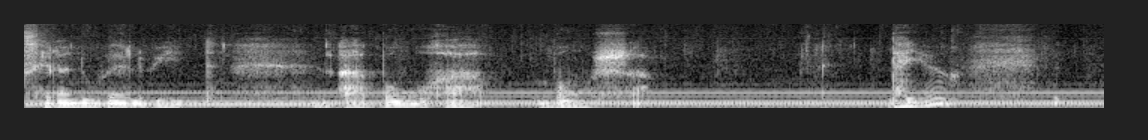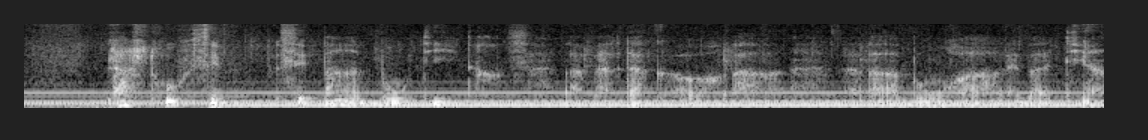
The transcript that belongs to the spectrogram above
C'est la nouvelle 8. À bon rat, bon chat. D'ailleurs, là je trouve c'est c'est pas un bon titre. Ah bah d'accord, à, à bon rat, eh bah tiens,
